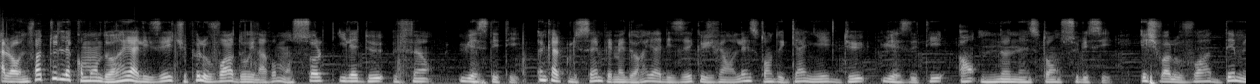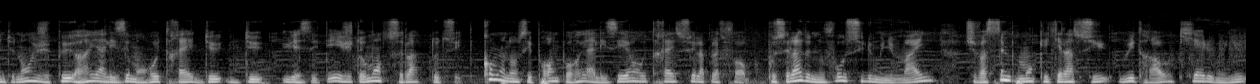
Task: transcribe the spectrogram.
Alors, une fois toutes les commandes réalisées, tu peux le voir dorénavant, mon solde, il est de 20 Un calcul simple permet de réaliser que je viens en l'instant de gagner 2 USDT en un instant site. Et je vais le voir dès maintenant, je peux réaliser mon retrait de 2 USDT et je te montre cela tout de suite. Comment donc s'y prendre pour réaliser un retrait sur la plateforme Pour cela, de nouveau sur le menu Mine, je vais simplement cliquer là sur Withdraw qui est le menu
